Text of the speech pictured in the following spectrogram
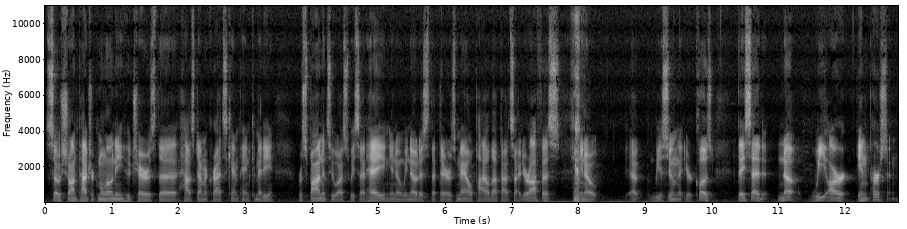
So Sean Patrick Maloney, who chairs the House Democrats campaign committee, responded to us. We said, "Hey, you know, we noticed that there's mail piled up outside your office. You know, uh, we assume that you're closed." They said, "No, we are in person."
